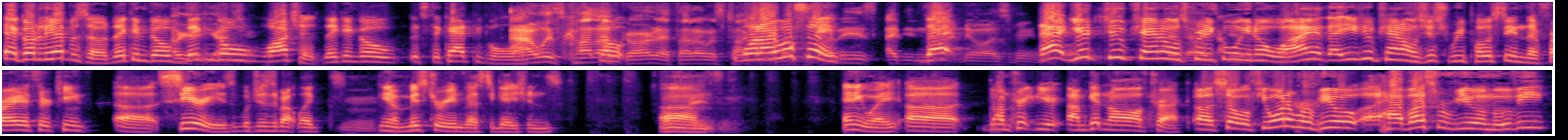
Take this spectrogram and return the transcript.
Yeah, go to the episode. They can go. Okay, they can go watch it. They can go. It's the cat people. One. I was caught So, off guard. I thought I was talking. what I will say, buddies. I did that- not know I was being That recorded. YouTube channel is pretty cool. good. You know why? That YouTube channel is just reposting the Friday Thirteenth uh, series, which is about like Mm, you know mystery investigations. Um, amazing. anyway, uh, I'm tr- you're, I'm getting all off track. Uh, so if you want to review, uh, have us review a movie,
